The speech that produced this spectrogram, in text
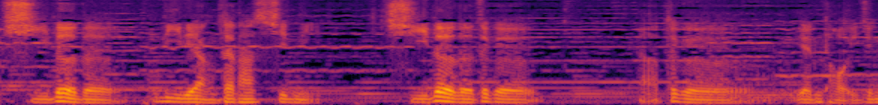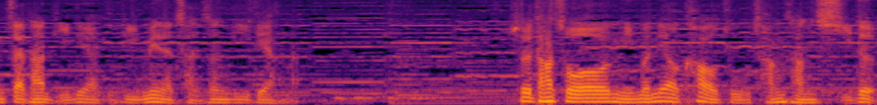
喜乐的力量在他心里，喜乐的这个啊这个源头已经在他里面里面的产生力量了，所以他说你们要靠主常常喜乐，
